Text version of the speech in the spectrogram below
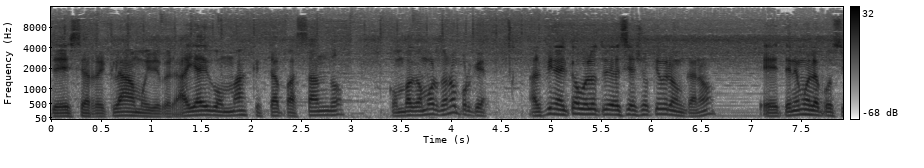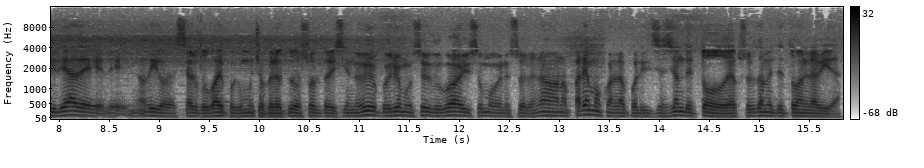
ese reclamo y de ver. Hay algo más que está pasando con Vaca Muerta, ¿no? Porque al fin y al cabo el otro día decía yo, qué bronca, ¿no? Eh, tenemos la posibilidad de, no digo de ser Dubai porque muchos pelotudos sueltos diciendo, eh, podríamos ser Dubai, somos Venezuela. No, no, paremos con la politización de todo, de absolutamente todo en la vida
